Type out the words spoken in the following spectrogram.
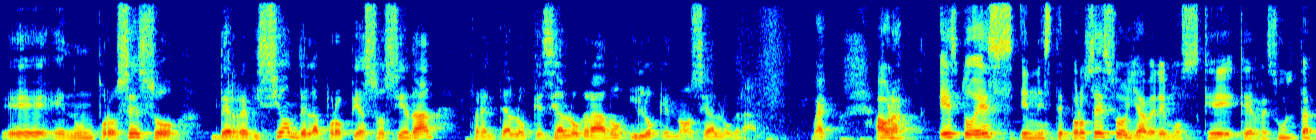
eh, en un proceso de revisión de la propia sociedad frente a lo que se ha logrado y lo que no se ha logrado. Bueno, ahora, esto es en este proceso, ya veremos qué, qué resulta,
